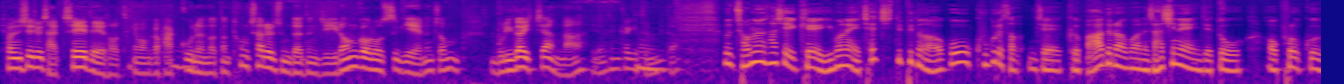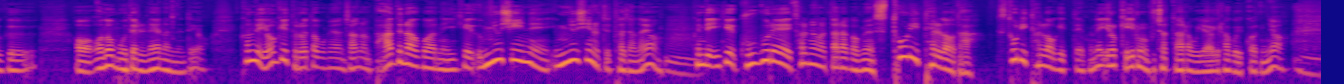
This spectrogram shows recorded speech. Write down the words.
현실 자체에 대해서 어떻게 뭔가 바꾸는 음. 어떤 통찰을 준다든지 이런 거로 쓰기에는 좀 무리가 있지 않나 이런 생각이 음. 듭니다. 저는 사실 이렇게 이번에 챗GPT도 나오고 구글에서 이제 그 바드라고 하는 자신의 이제 또 어, 프로 그, 그 어, 언어 모델을 내놨는데요. 근데 여기 들여다보면 저는 바드라고 하는 이게 음유시인의 음유시인을 뜻하잖아요. 음. 근데 이게 구글의 설명을 따라가보면 스토리텔러다. 스토리텔러기 때문에 이렇게 이름을 붙였다라고 이야기를 하고 있거든요. 음.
